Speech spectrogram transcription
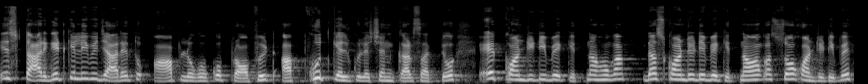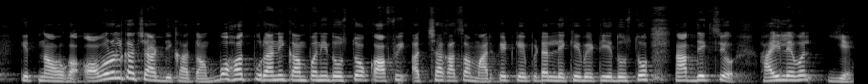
इस टारगेट के लिए भी जा रहे तो आप लोगों को प्रॉफिट आप खुद कैलकुलेशन कर सकते हो। एक क्वांटिटी पे कितना होगा? दस क्वांटिटी पे कितना होगा? सौ क्वांटिटी पे कितना होगा? ओवरऑल का चार्ट दिखाता हूँ। बहुत पुरानी कंपनी दोस्तों, काफ़ी अच्छा खासा मार्केट कैपिटल लेके बैठी है दोस्तों। आप देख हो हाई लेवल ये।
